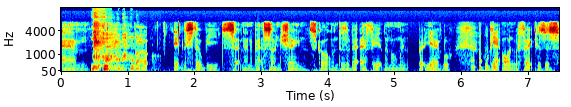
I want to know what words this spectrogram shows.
Um, but at least I'll be sitting in a bit of sunshine. Scotland is a bit iffy at the moment, but yeah, we'll we'll get on with it because there's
